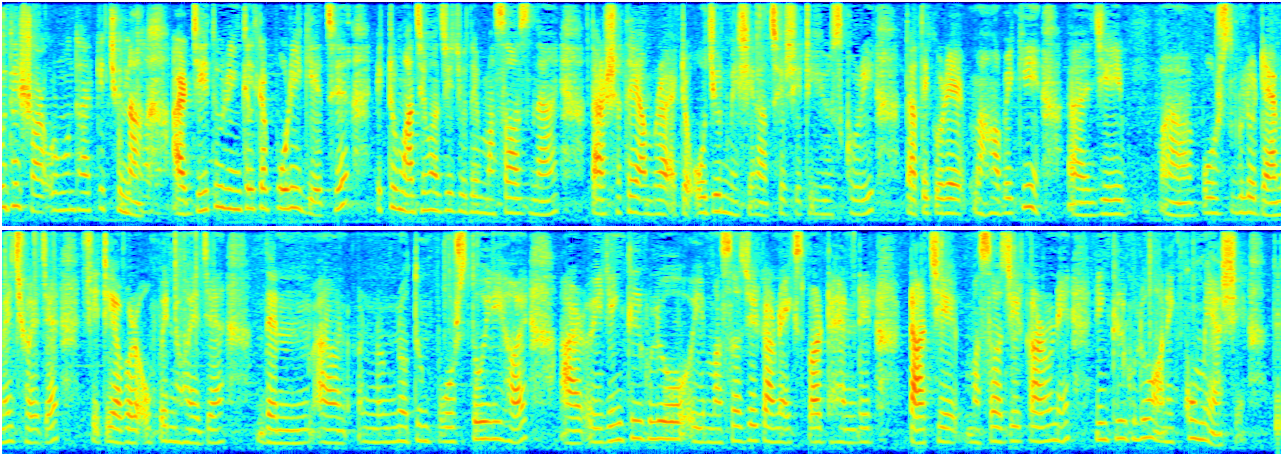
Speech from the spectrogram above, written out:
দুধের স্বর ওর মধ্যে আর কিছু না। না। আর যেহেতু রিঙ্কেলটা পড়ে গিয়েছে একটু মাঝে মাঝে যদি মাসাজ নেয় তার সাথে আমরা একটা ওজন মেশিন আছে সেটি ইউজ করি। তাতে করে হবে কি আহ, যে পোর্সগুলো ড্যামেজ হয়ে যায় সেটি আবার ওপেন হয়ে যায় দেন নতুন পোর্স তৈরি হয় আর ওই রিঙ্কেলগুলো ওই মাসাজের কারণে এক্সপার্ট হ্যান্ডের টাচে মাসাজের কারণে রিঙ্কেলগুলো অনেক কমে আসে তো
